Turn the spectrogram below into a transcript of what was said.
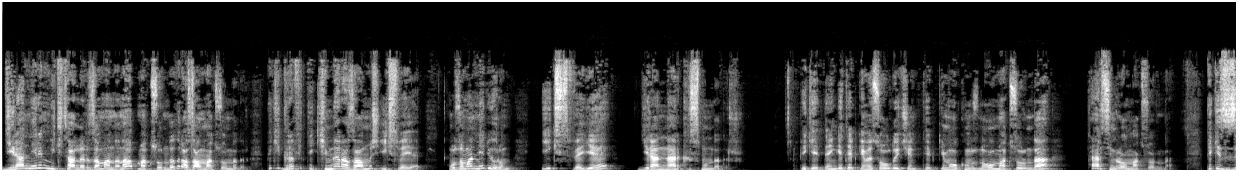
girenlerin miktarları zamanla ne yapmak zorundadır? Azalmak zorundadır. Peki grafikte kimler azalmış? X ve Y. O zaman ne diyorum? X ve Y girenler kısmındadır. Peki denge tepkimesi olduğu için tepkime okumuz ne olmak zorunda? Ters sinir olmak zorunda. Peki Z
